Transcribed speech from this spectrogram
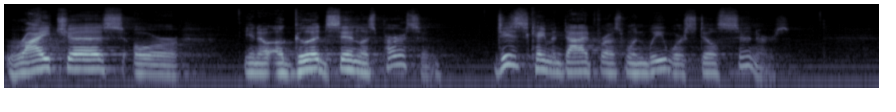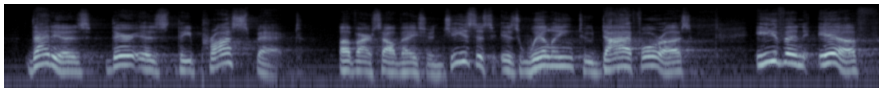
righteous or, you know, a good, sinless person. Jesus came and died for us when we were still sinners. That is, there is the prospect of our salvation. Jesus is willing to die for us, even if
